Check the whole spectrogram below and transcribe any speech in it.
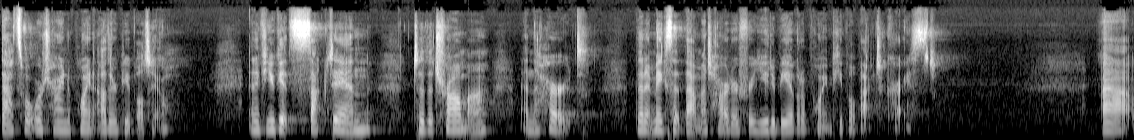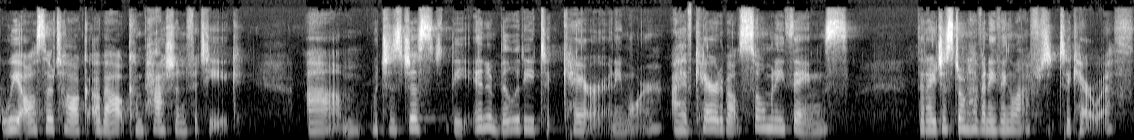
that's what we're trying to point other people to. And if you get sucked in to the trauma and the hurt, then it makes it that much harder for you to be able to point people back to Christ. Uh, we also talk about compassion fatigue, um, which is just the inability to care anymore. I have cared about so many things that I just don't have anything left to care with.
